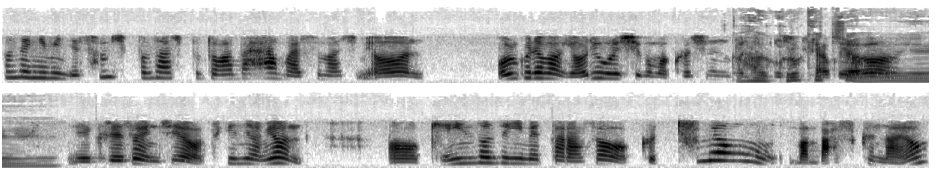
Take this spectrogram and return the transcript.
선생님이 이제 30분, 40분 동안 막 말씀하시면 얼굴에 막 열이 오르시고 막 그러시는 분들 아, 계시더라고요. 예. 네, 그래서 이제 어떻게 했냐면 어, 개인 선생님에 따라서 그 투명 마스크 나요?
